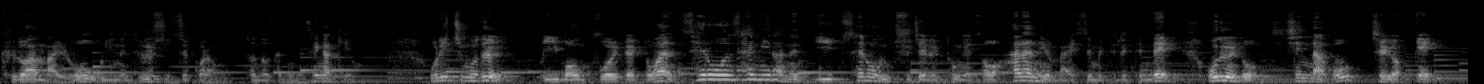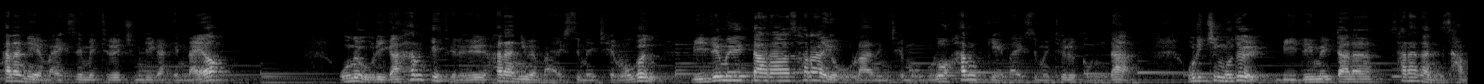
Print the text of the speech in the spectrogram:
그러한 말로 우리는 들을 수 있을 거라고 전도사님은 생각해요. 우리 친구들 이번 9월달 동안 새로운 삶이라는 이 새로운 주제를 통해서 하나님의 말씀을 들을 텐데 오늘도 신나고 즐겁게 하나님의 말씀을 들을 준비가 됐나요? 오늘 우리가 함께 들을 하나님의 말씀의 제목은 믿음을 따라 살아요 라는 제목으로 함께 말씀을 들을 겁니다. 우리 친구들 믿음을 따라 살아가는 삶.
